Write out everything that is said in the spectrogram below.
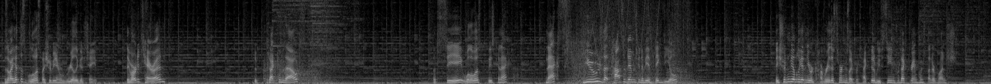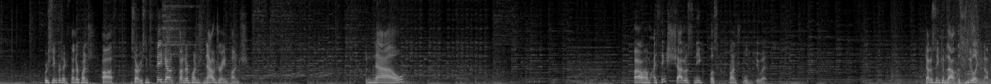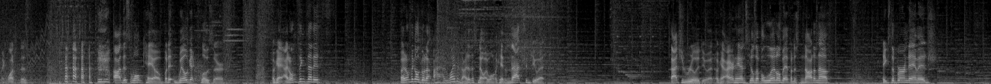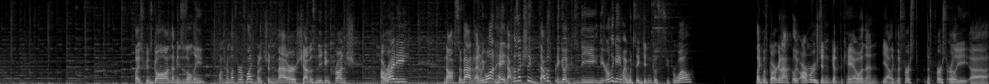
Because if I hit this Will-O-Wisp, I should be in really good shape. They've already Tera'd. The Protect comes out. Let's see. Will-O-Wisp, please connect. Next. Huge. That passive damage is going to be a big deal. They shouldn't be able to get any recovery this turn because I protected. We've seen Protect, Drain Punch, Thunder Punch. We've seen Protect, Thunder Punch. Uh, sorry, we've seen Fake Out, Thunder Punch, now Drain Punch. So now... Um, I think Shadow Sneak plus Crunch will do it. Shadow Sneak comes out. This can do like nothing. Watch this. uh, this won't KO, but it will get closer. Okay, I don't think that it's... I don't think I'll go to... Uh, will I even die to this? No, I won't. Okay, then that should do it. That should really do it. Okay, Iron Hands heals up a little bit, but it's not enough. Takes the burn damage. Light screen's gone. That means there's only one turn left to reflect, but it shouldn't matter. Shadow Sneak and Crunch. Alrighty. Not so bad. And we won. Hey, that was actually, that was pretty good because the, the early game, I would say, didn't go super well. Like with Garganacl, like Armarouge didn't get the KO. And then, yeah, like the first, the first early, uh,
